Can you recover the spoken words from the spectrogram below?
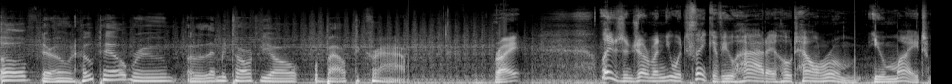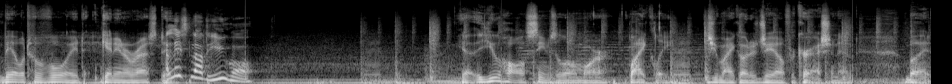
of their own hotel room. Uh, let me talk to y'all about the crime. right? Ladies and gentlemen, you would think if you had a hotel room, you might be able to avoid getting arrested. At least not the U-Haul. Yeah, the U-Haul seems a little more likely that you might go to jail for crashing in, but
